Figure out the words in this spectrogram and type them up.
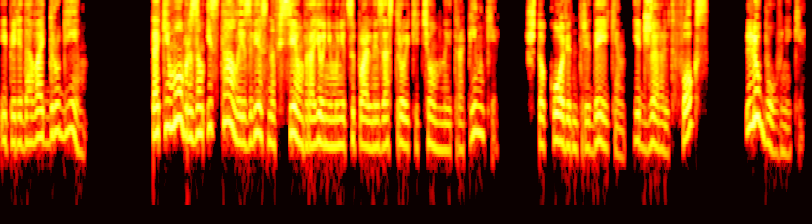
и передавать другим. Таким образом и стало известно всем в районе муниципальной застройки «Темные тропинки», что Ковентри Дейкин и Джеральд Фокс — любовники.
